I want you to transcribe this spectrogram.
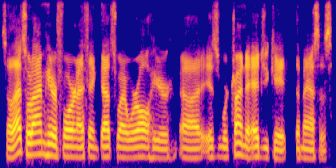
So that's what I'm here for, and I think that's why we're all here. Uh, is we're trying to educate the masses.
